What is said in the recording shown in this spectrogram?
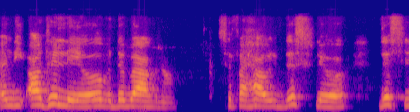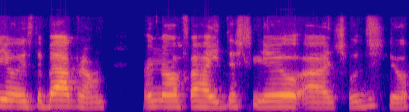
and the other layer with the background. So if I have this layer, this layer is the background and now if I hide this layer and show this layer,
